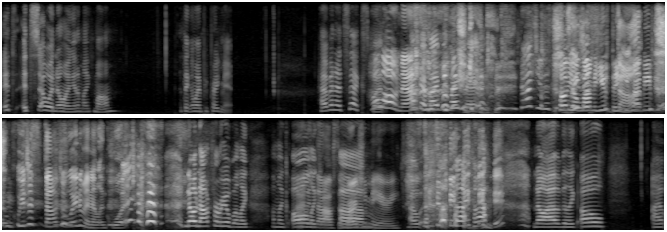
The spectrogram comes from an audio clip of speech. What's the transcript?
It's it's so annoying, and I'm like, mom, I think I might be pregnant. Haven't had sex, but Hello now. I might be pregnant. Not you just told your just mama you think you stopped. might be pregnant. We just stopped and wait a minute. Like what? no, not for real, but like I'm like, oh, I done like thought I was the Virgin um, Mary. I w- no, I would be like, oh, I,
